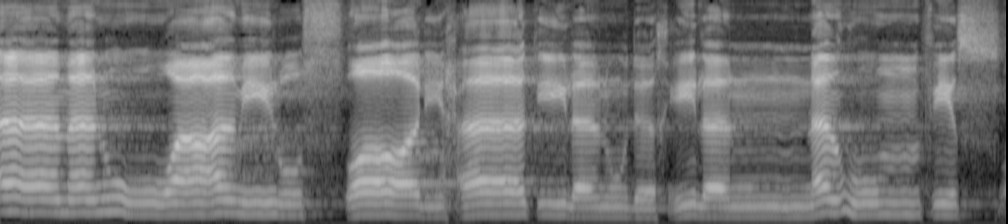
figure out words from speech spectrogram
امنوا وعملوا الصالحات لندخلنهم في الصالحين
